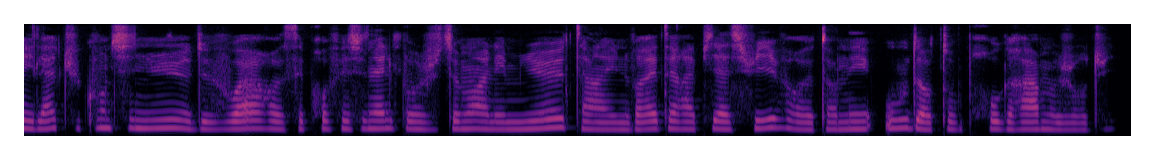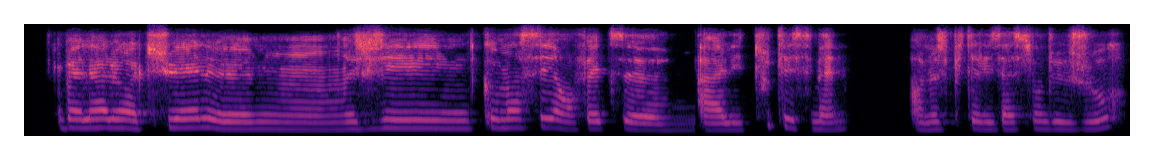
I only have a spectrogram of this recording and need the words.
Et là, tu continues de voir euh, ces professionnels pour justement aller mieux. T'as une vraie thérapie à suivre. T'en es où dans ton programme aujourd'hui? Bah là, à l'heure actuelle, euh, j'ai commencé en fait euh, à aller toutes les semaines en hospitalisation de jour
